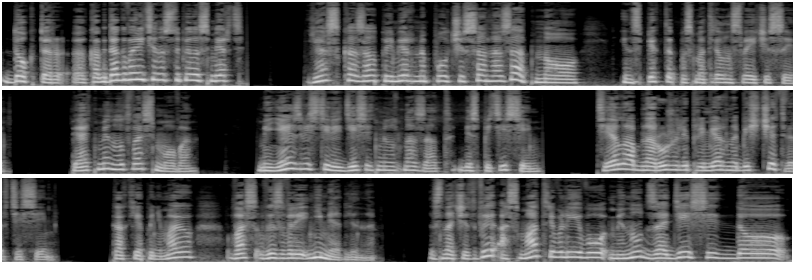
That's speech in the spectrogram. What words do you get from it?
«Доктор, когда, говорите, наступила смерть?» «Я сказал примерно полчаса назад, но...» Инспектор посмотрел на свои часы. Пять минут восьмого. Меня известили десять минут назад, без пяти семь. Тело обнаружили примерно без четверти семь. Как я понимаю, вас вызвали немедленно. Значит, вы осматривали его минут за десять до...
